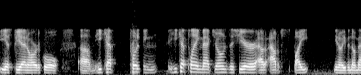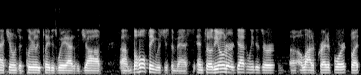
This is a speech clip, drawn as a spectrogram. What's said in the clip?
ESPN article. Um, he kept putting he kept playing Mac Jones this year out out of spite. You know, even though Mac Jones had clearly played his way out of the job um, the whole thing was just a mess. And so the owner definitely deserved a, a lot of credit for it. But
